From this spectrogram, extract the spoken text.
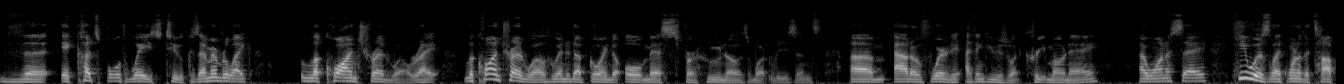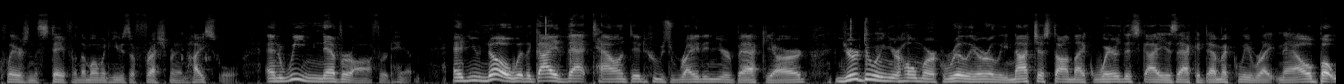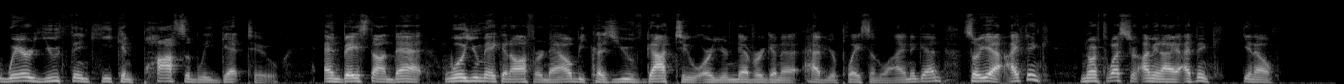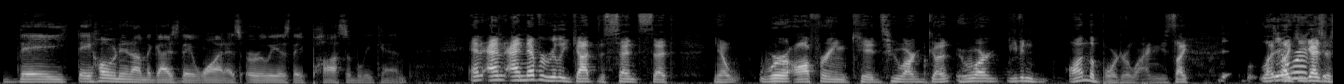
the it cuts both ways too. Because I remember like Laquan Treadwell, right? Laquan Treadwell, who ended up going to Ole Miss for who knows what reasons, um, out of where did he, I think he was what Crete-Monee. I want to say. He was like one of the top players in the state from the moment he was a freshman in high school. And we never offered him. And you know, with a guy that talented who's right in your backyard, you're doing your homework really early, not just on like where this guy is academically right now, but where you think he can possibly get to. And based on that, will you make an offer now because you've got to, or you're never going to have your place in line again? So, yeah, I think Northwestern, I mean, I, I think, you know, they they hone in on the guys they want as early as they possibly can. And and I never really got the sense that you know we're offering kids who are gun, who are even on the borderline. It's like like, like you guys are.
